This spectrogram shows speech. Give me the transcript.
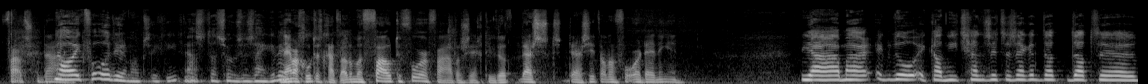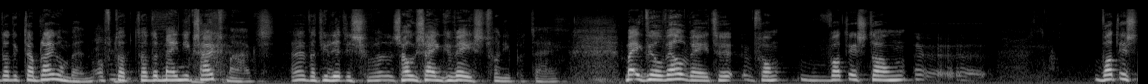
fouts gedaan Nou, ik veroordeel hem op zich niet, als dat zo zou zijn geweest. Nee, maar goed, het gaat wel om een foute voorvader, zegt u. Dat, daar, daar zit al een veroordeling in. Ja, maar ik bedoel, ik kan niet gaan zitten zeggen dat, dat, uh, dat ik daar blij om ben. Of dat, dat het mij niks uitmaakt. Dat hij lid is, zou zijn geweest van die partij. Maar ik wil wel weten van wat is dan... Uh, wat, is,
